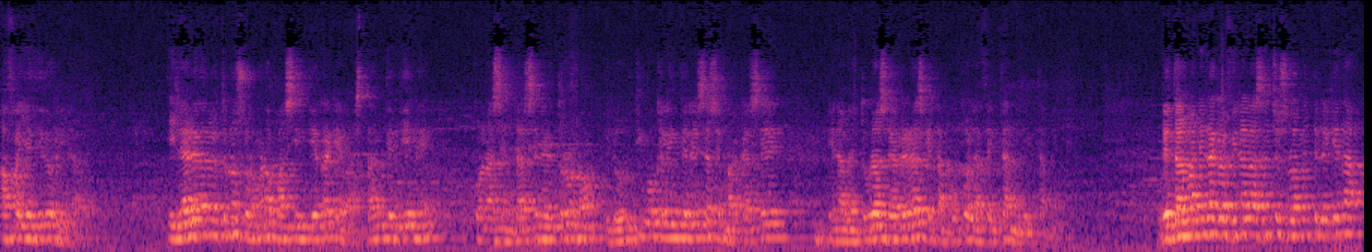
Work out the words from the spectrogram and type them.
ha fallecido Ricardo. Y le ha heredado el trono su hermano Juan Sin Tierra, que bastante tiene con asentarse en el trono, y lo último que le interesa es embarcarse en aventuras guerreras que tampoco le afectan directamente. De tal manera que al final a Sancho solamente le queda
